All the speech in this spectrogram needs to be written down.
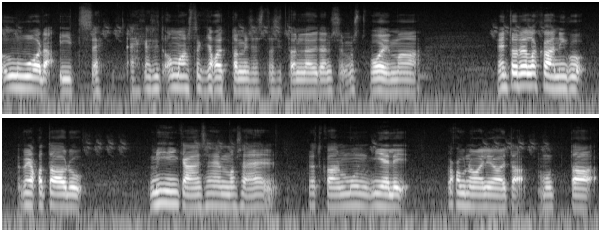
luoda itse. Ehkä sit omasta kirjoittamisesta sit on löytänyt semmoista voimaa. En todellakaan niin kuin vertaudu mihinkään semmoiseen, jotka on mun mielirunoilijoita, mutta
